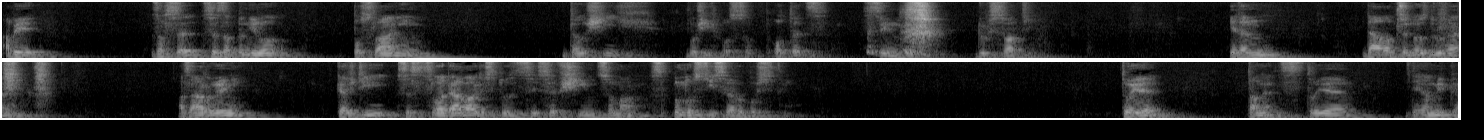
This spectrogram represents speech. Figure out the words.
Aby zase se zaplnilo posláním dalších božích osob. Otec, Syn, Duch Svatý. Jeden dává přednost druhému. A zároveň Každý se zcela dává k dispozici se vším, co má, s plností svého božství. To je tanec, to je dynamika,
